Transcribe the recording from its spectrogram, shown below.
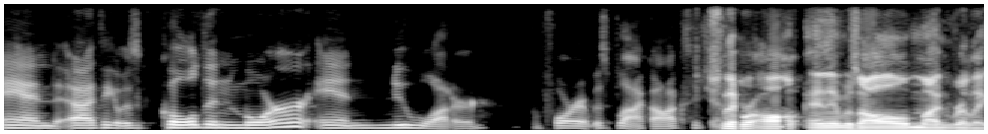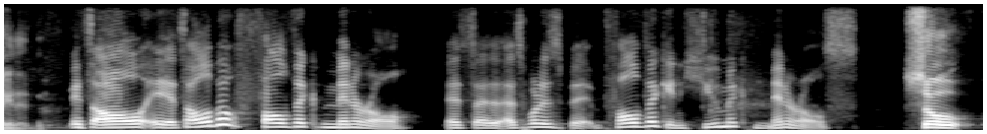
and uh, I think it was Golden Moor and New Water before it was Black Oxygen. So they were all, and it was all mud related. It's all it's all about fulvic mineral It's uh, that's what is fulvic and humic minerals. So,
